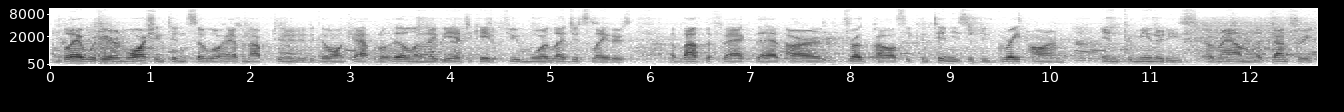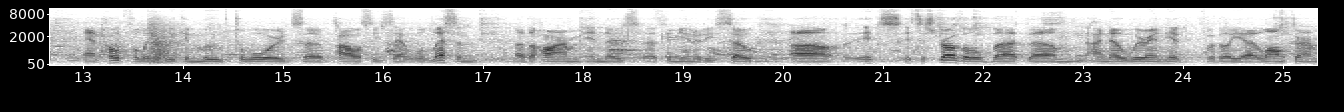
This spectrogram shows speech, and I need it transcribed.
I'm glad we're here in Washington, so we'll have an opportunity to go on Capitol Hill and maybe educate a few more legislators about the fact that our drug policy continues to do great harm in communities around the country and hopefully we can move towards uh, policies that will lessen uh, the harm in those uh, communities. So uh, it's it's a struggle, but um, I know we're in it for the uh, long term,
